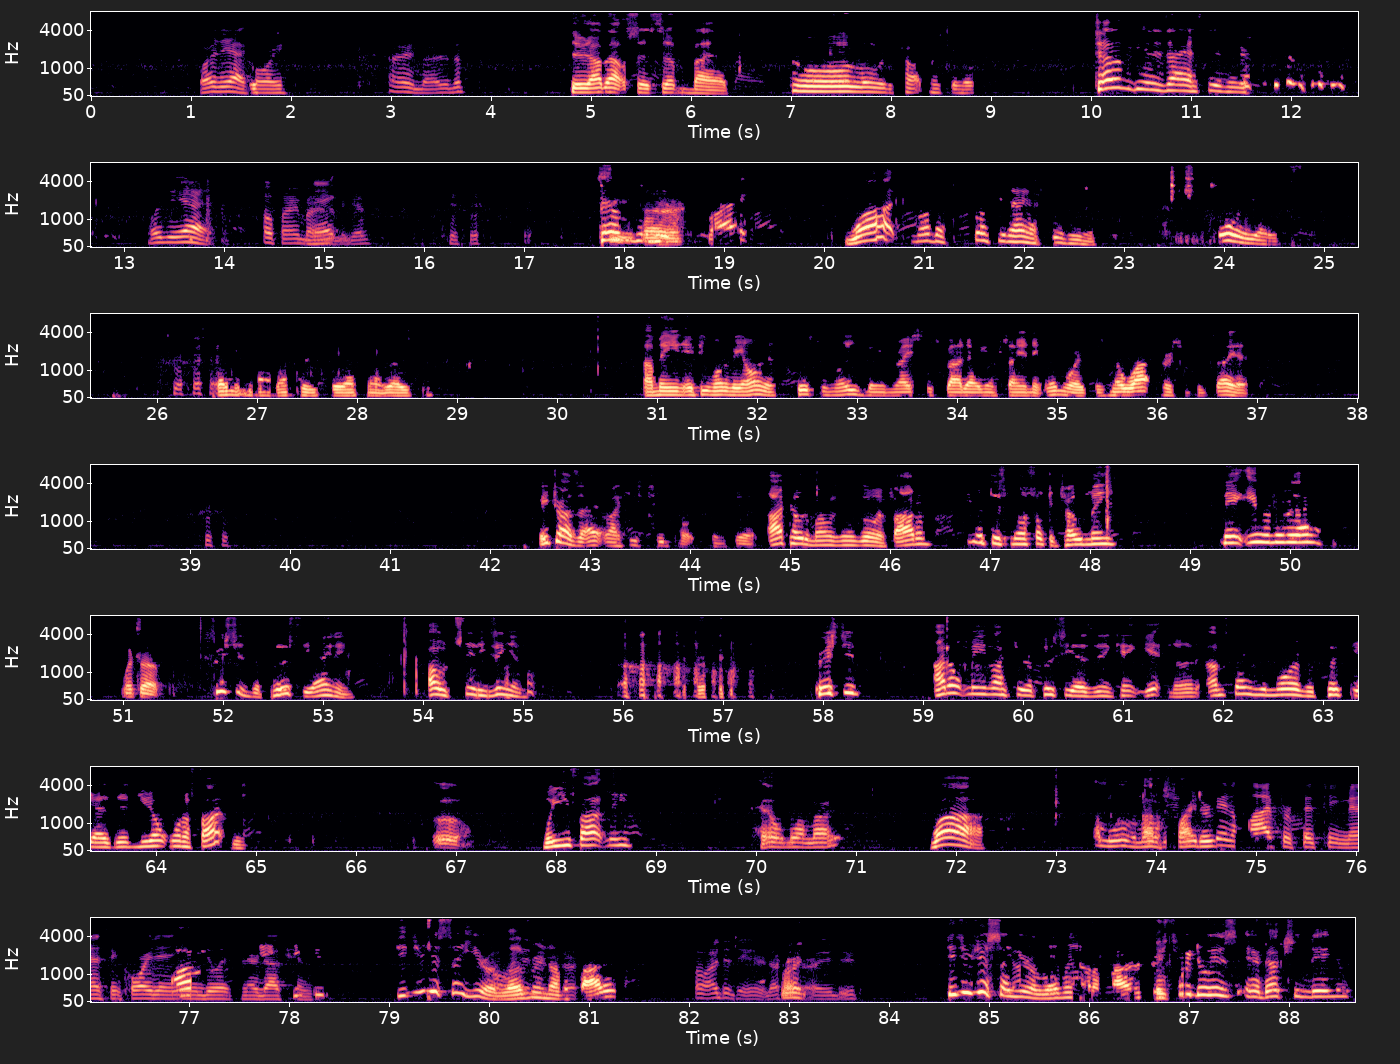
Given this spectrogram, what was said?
Where's he at, Corey? I invited him. Dude, I about said something bad. Oh, Lord, I caught myself. Tell him to get his ass in here. Where's he at? Oh, I invited Nick? him again. Tell him to get his Uh, what motherfucking ass in here. Oreos. That. I'm pretty sure that's not racist. I mean, if you want to be honest, Christian Lee's being racist by daggum saying the N word because no white person can say it. He tries to act like he's too close and shit. I told him I was going to go and fight him. You know what this motherfucker told me? Nick, you remember that? what's up? Christian's a pussy, ain't he? Oh shit, he's in. Christian, I don't mean like you're a pussy as in can't get none. I'm saying you're more of a pussy as in you don't want to fight me. Ugh. Will you fight me? Hell no, I'm not. Why? I'm a lover, not a oh, fighter. been alive for 15 minutes and Corey didn't Oh. even do his Did introduction. you, did you just say you're a Oh, I lover, didn't not a that. fighter? oh, I did the introduction Right. already, dude. Did you just say you're a lover, not a fighter? Before we do his introduction, Daniel,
